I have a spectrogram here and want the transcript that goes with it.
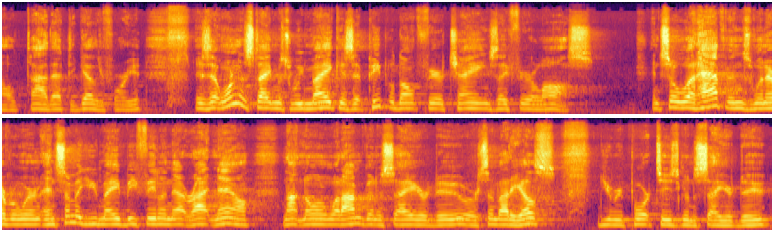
I'll tie that together for you, is that one of the statements we make is that people don't fear change, they fear loss. And so, what happens whenever we're, and some of you may be feeling that right now, not knowing what I'm going to say or do, or somebody else you report to is going to say or do.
